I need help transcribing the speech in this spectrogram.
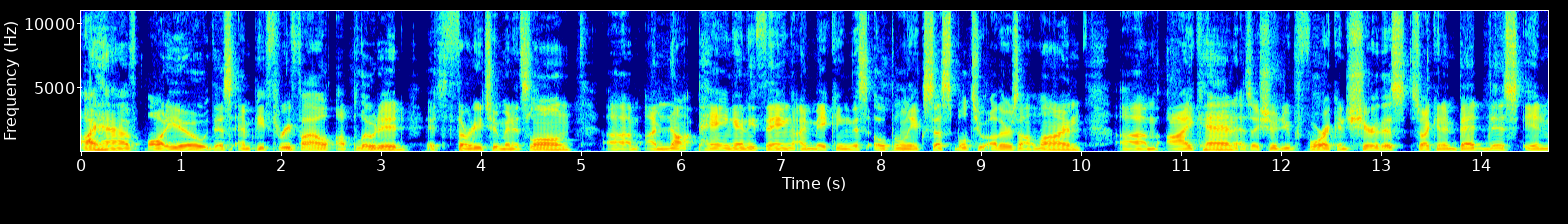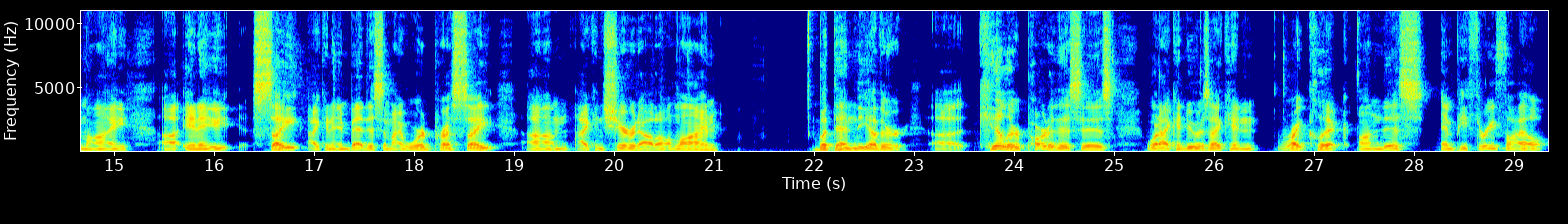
I have audio, this MP3 file uploaded. It's 32 minutes long. Um, I'm not paying anything. I'm making this openly accessible to others online. Um, I can, as I showed you before, I can share this. So I can embed this in my uh, in a site. I can embed this in my WordPress site. Um, I can share it out online. But then the other uh, killer part of this is what I can do is I can right click on this MP3 file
